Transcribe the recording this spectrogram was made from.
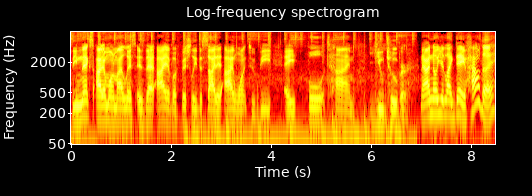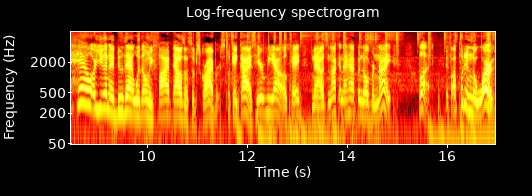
The next item on my list is that I have officially decided I want to be a full-time YouTuber. Now I know you're like, Dave, how the hell are you gonna do that with only 5,000 subscribers? Okay, guys, hear me out, okay? Now it's not gonna happen overnight, but if I put in the work,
